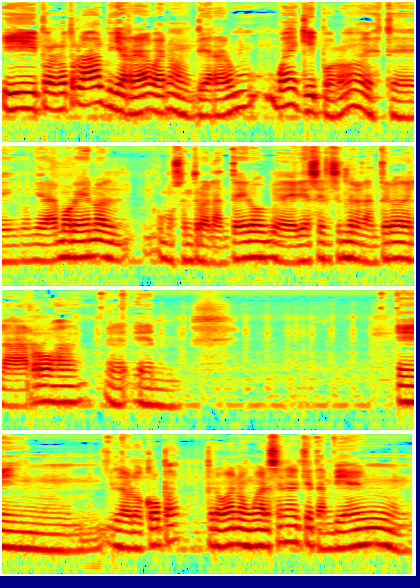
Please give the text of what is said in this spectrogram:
Y por el otro lado, el Villarreal, bueno, el Villarreal es un buen equipo, ¿no? Este, con Gerard Moreno como centro delantero, que debería ser el centro delantero de la Roja en la Eurocopa. Pero bueno, un Arsenal que también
